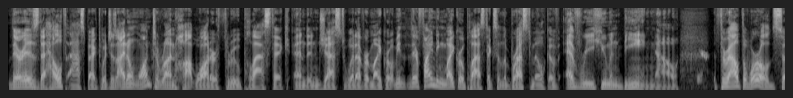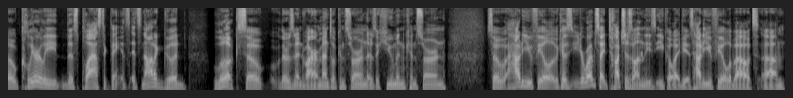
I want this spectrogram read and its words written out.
there is the health aspect, which is I don't want to run hot water through plastic and ingest whatever micro. I mean, they're finding microplastics in the breast milk of every human being now throughout the world. So clearly, this plastic thing, it's it's not a good look. So there's an environmental concern, there's a human concern. So how do you feel? Because your website touches on these eco ideas. How do you feel about um,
